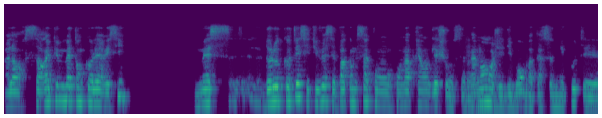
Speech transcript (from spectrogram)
alors, ça aurait pu me mettre en colère ici, mais de l'autre côté, si tu veux, c'est pas comme ça qu'on appréhende les choses. C'est mhm. vraiment, j'ai dit bon, bah personne m'écoute et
